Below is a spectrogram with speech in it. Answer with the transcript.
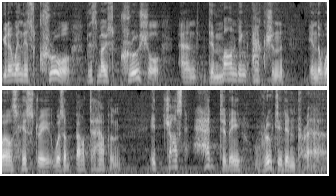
You know, when this cruel, this most crucial and demanding action in the world's history was about to happen, it just had to be rooted in prayer.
